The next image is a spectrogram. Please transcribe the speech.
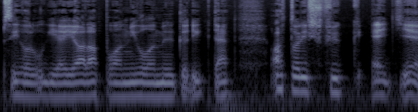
pszichológiai alapon jól működik. Tehát attól is függ egy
